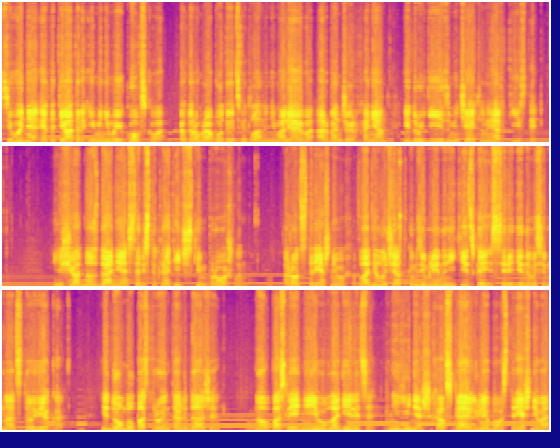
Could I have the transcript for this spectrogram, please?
Сегодня это театр имени Маяковского, в котором работают Светлана Немоляева, Армен Джигарханян и другие замечательные артисты. Еще одно здание с аристократическим прошлым. Род Стрешневых владел участком земли на Никитской с середины 18 века, и дом был построен тогда же, но последняя его владелица, княгиня Шаховская Глебова-Стрешнева,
